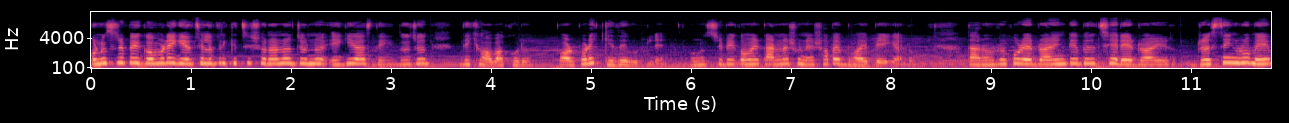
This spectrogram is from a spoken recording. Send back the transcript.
অনুশ্রীপে বেগম গিয়ে ছেলেদের কিছু শোনানোর জন্য এগিয়ে আসতেই দুজন দেখে অবাক হলো। পরপরে কেঁদে উঠলেন। অনুশ্রী বেগমের কান্না শুনে সবাই ভয় পেয়ে গেল। তাড়াহুড়ো করে ড্রয়িং টেবিল ছেড়ে ড্রয়িং ড্রেসিং রুমে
